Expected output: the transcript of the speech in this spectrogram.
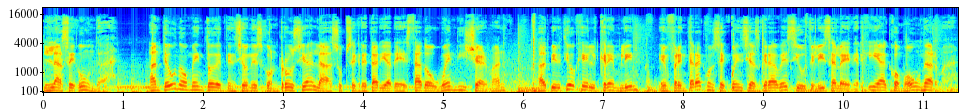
La segunda. Ante un aumento de tensiones con Rusia, la subsecretaria de Estado Wendy Sherman advirtió que el Kremlin enfrentará consecuencias graves si utiliza la energía como un arma.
